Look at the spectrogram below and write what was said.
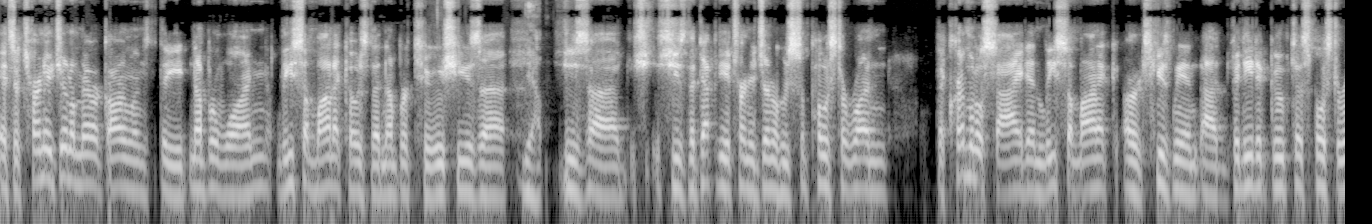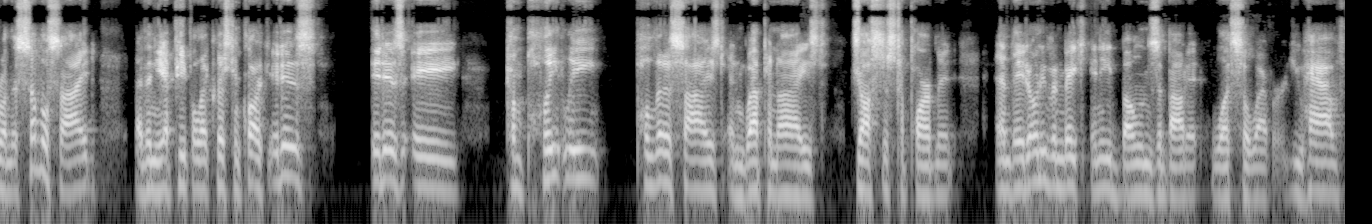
It's Attorney General Merrick Garland's the number one. Lisa Monaco's the number two. She's a uh, yep. she's uh she's the Deputy Attorney General who's supposed to run the criminal side, and Lisa Monaco, or excuse me, and uh, Vanita Gupta is supposed to run the civil side, and then you have people like Kristen Clarke. It is, it is a completely politicized and weaponized Justice Department, and they don't even make any bones about it whatsoever. You have,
